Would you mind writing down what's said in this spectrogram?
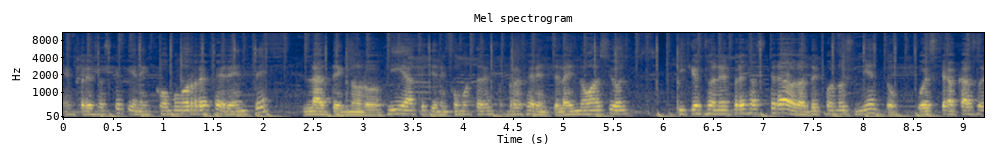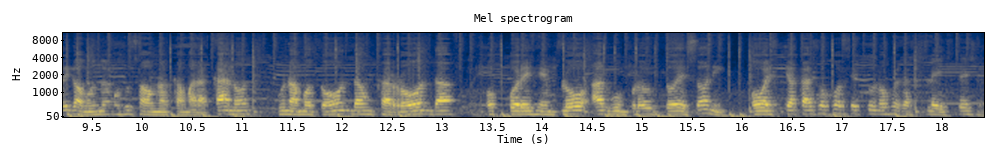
empresas que tienen como referente la tecnología, que tienen como referente la innovación y que son empresas creadoras de conocimiento. ¿O es que acaso, digamos, no hemos usado una cámara Canon, una moto Honda, un carro Honda, o por ejemplo algún producto de Sony? ¿O es que acaso, José, tú no juegas PlayStation?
